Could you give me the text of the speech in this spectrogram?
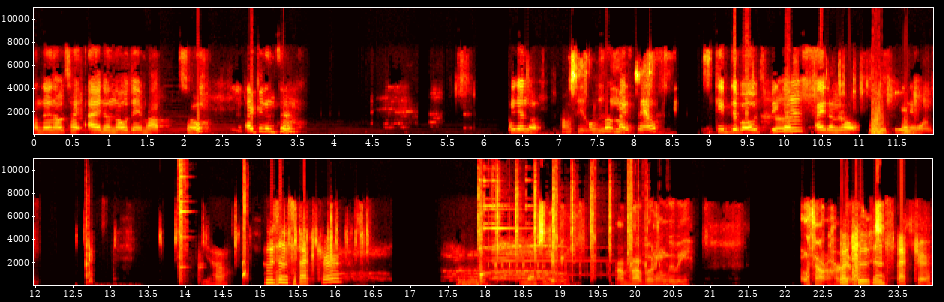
and then outside. I don't know the map, so I couldn't tell. I don't know. how's it I Louis? let myself skip the boat because Who's- I don't know if see anyone. Yeah. Who's Inspector? I'm skipping. I'm not voting Louis. Without hard But who's. Inspector?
